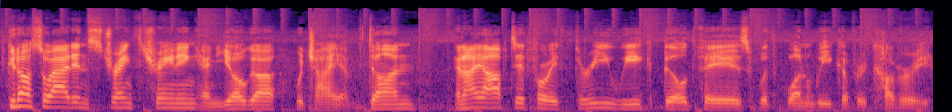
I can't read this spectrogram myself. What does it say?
You can also add in strength training and yoga, which I have done. And I opted for a three week build phase with one week of recovery.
